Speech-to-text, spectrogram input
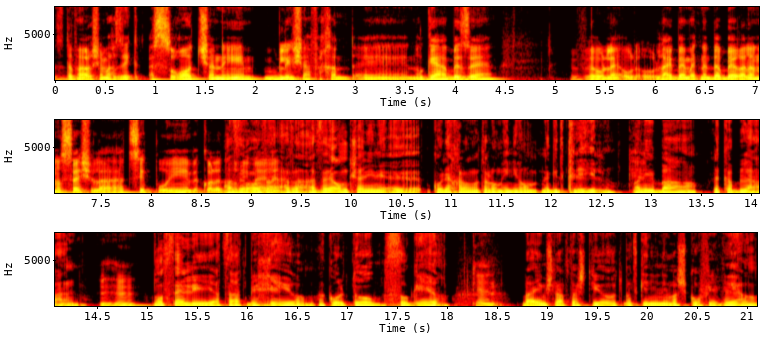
זה דבר שמחזיק עשרות שנים בלי שאף אחד אה, נוגע בזה, ואולי אולי באמת נדבר על הנושא של הציפויים וכל אז הדברים זהו, אז, האלה. אז, אז היום כשאני קונה חלונות אלומיניום, נגיד קליל, כן. אני בא לקבלן, מהמם, עושה לי הצעת מחיר, הכל טוב, סוגר, כן, באים שלב תשתיות, מתקינים לי משקוף עיוור,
